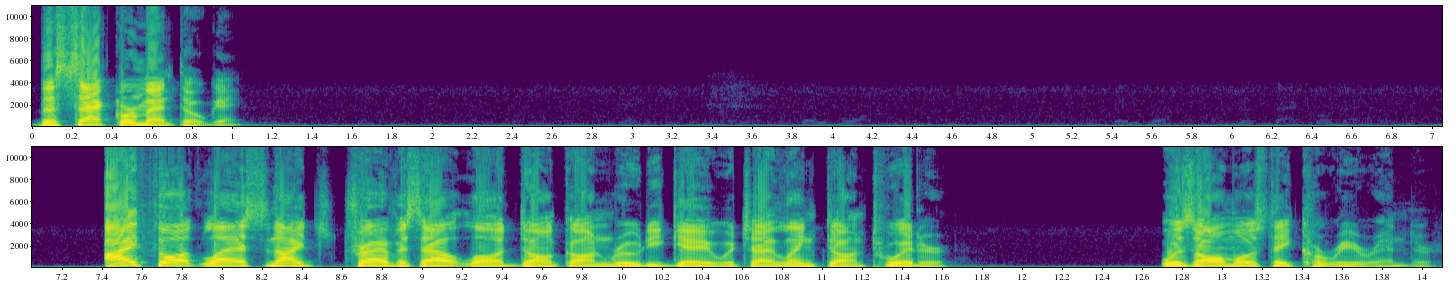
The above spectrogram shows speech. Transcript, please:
The Sacramento game. I thought last night's Travis Outlaw dunk on Rudy Gay, which I linked on Twitter, was almost a career ender.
